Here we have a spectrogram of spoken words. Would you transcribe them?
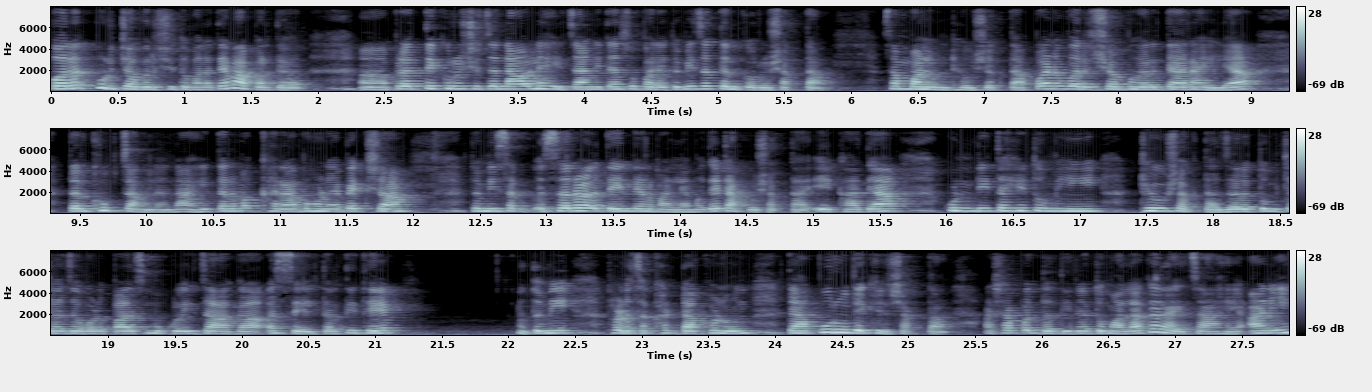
परत पुढच्या वर्षी तुम्हाला त्या वापरता येतात प्रत्येक ऋषीचं नाव लिहायचं आणि त्या सुपाऱ्या तुम्ही जतन करू शकता सांभाळून ठेवू शकता. पण वर्षभर त्या राहिल्या तर खूप चांगलं नाही तर मग खराब होण्यापेक्षा तुम्ही सग सरळ ते निर्माल्यामध्ये टाकू शकता. एखाद्या कुंडीतही तुम्ही ठेवू शकता. जर तुमच्या जवळपास मोकळी जागा असेल तर तिथे तुम्ही थोडासा खड्डा खणून त्या पुरू देखील शकता. अशा पद्धतीने तुम्हाला करायचं आहे. आणि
